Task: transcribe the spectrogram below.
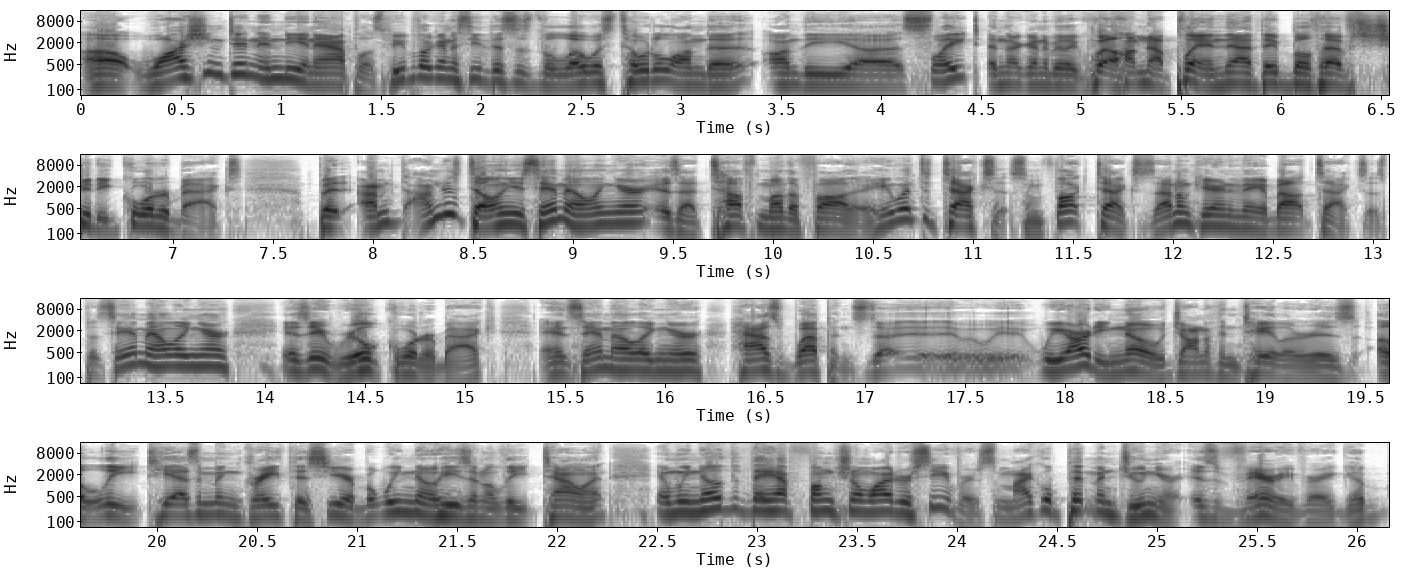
Uh, Washington, Indianapolis. People are going to see this as the lowest total on the on the uh, slate, and they're going to be like, "Well, I'm not playing that. They both have shitty quarterbacks." But I'm I'm just telling you, Sam Ehlinger is a tough mother father. He went to Texas, and fuck Texas. I don't care anything about Texas, but Sam Ehlinger is a real quarterback, and Sam Ehlinger has weapons. We already know Jonathan Taylor is elite. He hasn't been great this year, but we know he's an elite talent, and we know that they have functional wide receivers. Michael Pittman Jr. is very very good,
